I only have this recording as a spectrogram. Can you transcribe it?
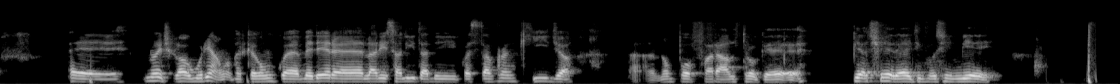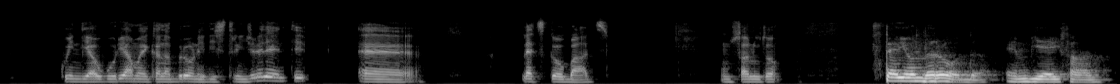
e noi ce lo auguriamo perché comunque vedere la risalita di questa franchigia eh, non può far altro che piacere ai tifosi NBA. Quindi auguriamo ai calabroni di stringere i denti e let's go Buds. Un saluto. Stay on the road, NBA fan.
